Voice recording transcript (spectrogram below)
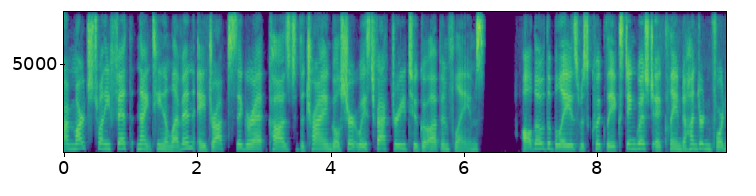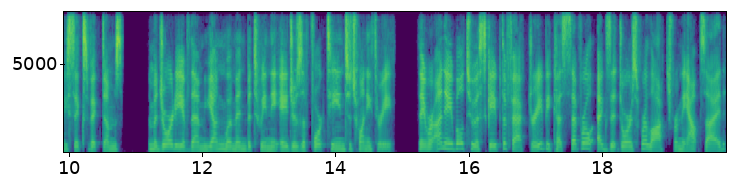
On March 25th, 1911, a dropped cigarette caused the Triangle Shirtwaist Factory to go up in flames. Although the blaze was quickly extinguished, it claimed 146 victims, the majority of them young women between the ages of 14 to 23. They were unable to escape the factory because several exit doors were locked from the outside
